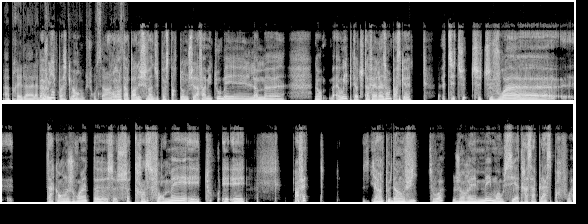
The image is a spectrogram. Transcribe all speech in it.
après la, la Ben oui, parce tu vois. qu'on- Donc, je trouve ça on entend parler souvent du postpartum chez la femme et tout, mais l'homme, euh, non, ben oui, puis tu as tout à fait raison parce que euh, tu tu, tu, vois euh, ta conjointe se, se transformer et tout, et, et en fait, il y a un peu d'envie, tu vois. J'aurais aimé moi aussi être à sa place parfois,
